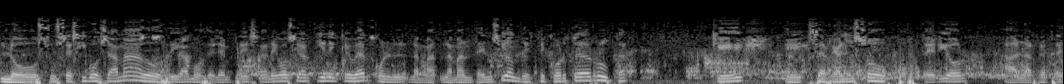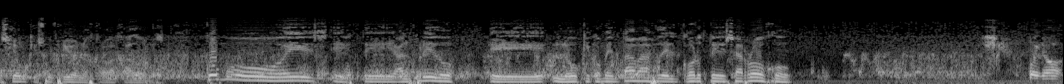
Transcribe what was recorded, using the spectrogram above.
los sucesivos llamados, digamos, de la empresa a negociar tienen que ver con la, mantención de este corte de ruta que eh, se realizó posterior a la represión que sufrieron los trabajadores. ¿Cómo es, este, Alfredo, eh, lo que comentabas del corte de cerrojo? Bueno,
